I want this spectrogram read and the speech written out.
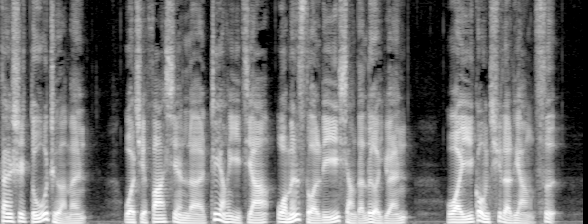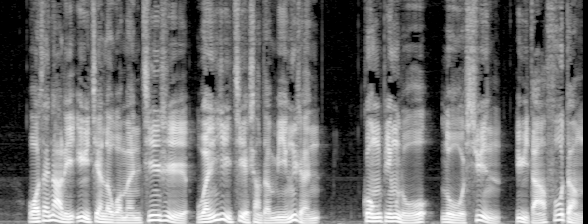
但是读者们，我却发现了这样一家我们所理想的乐园。我一共去了两次。我在那里遇见了我们今日文艺界上的名人，龚冰庐、鲁迅、郁达夫等，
